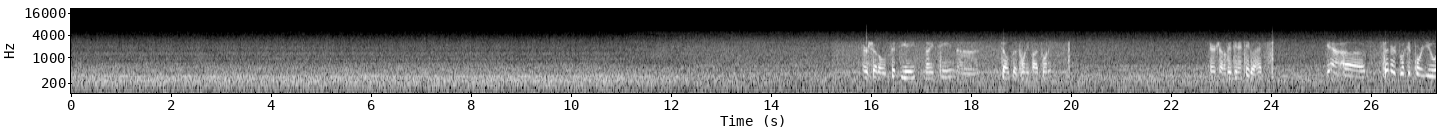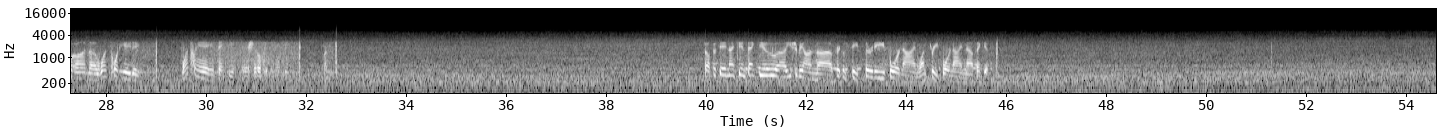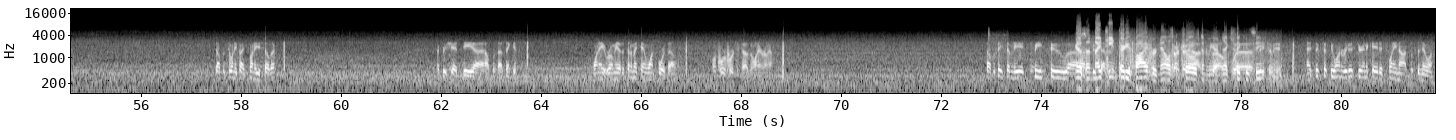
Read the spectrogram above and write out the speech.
Air Shuttle 5819, uh, Delta 2520. Air Shuttle 5919, go ahead. Yeah, uh, center's looking for you on uh, 128.8. 128, thank you. Air Shuttle 5919. So 5819, thank you. Uh, you should be on uh, frequency 349, 1349 now, thank you. Delta 2520, you still there? I appreciate the uh, help with that, thank you. 1-8 Romeo, descend and maintain 1-4000. 144 2000, 18 Romeo. Southwest 878, speed to... Uh, Yes, on 1935 for Nellis Control is going to be our next frequency. At 651, reduce your indicated 20 knots, what's the new one?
